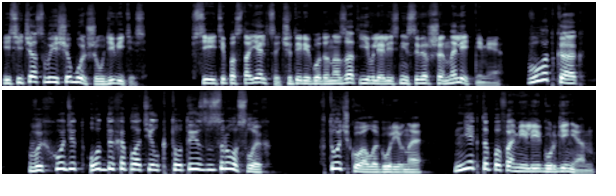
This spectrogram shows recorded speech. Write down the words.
«И сейчас вы еще больше удивитесь. Все эти постояльцы четыре года назад являлись несовершеннолетними». «Вот как? Выходит, отдых оплатил кто-то из взрослых». «В точку, Алла Гурьевна. Некто по фамилии Гургинян».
